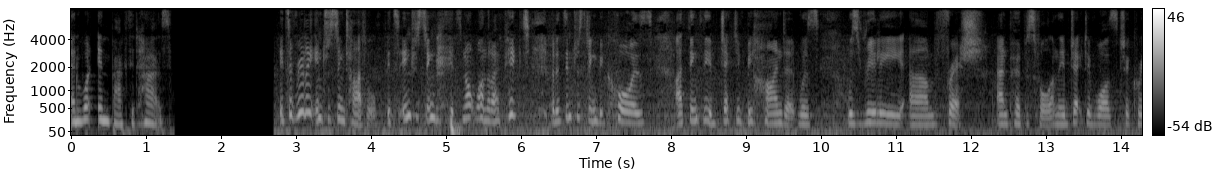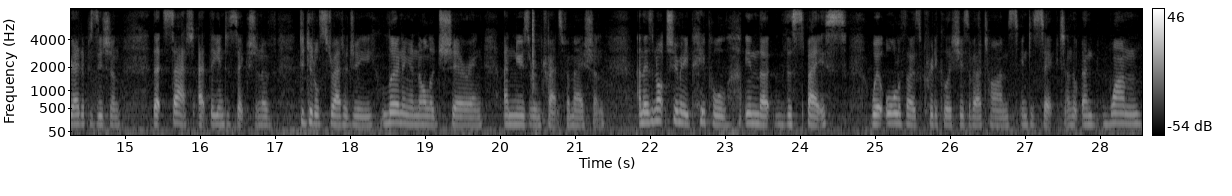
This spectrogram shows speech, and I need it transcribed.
and what impact it has. It's a really interesting title. It's interesting, it's not one that I picked, but it's interesting because I think the objective behind it was, was really um, fresh and purposeful. And the objective was to create a position that sat at the intersection of digital strategy, learning and knowledge sharing, and newsroom transformation. And there's not too many people in the, the space where all of those critical issues of our times intersect. And, and one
